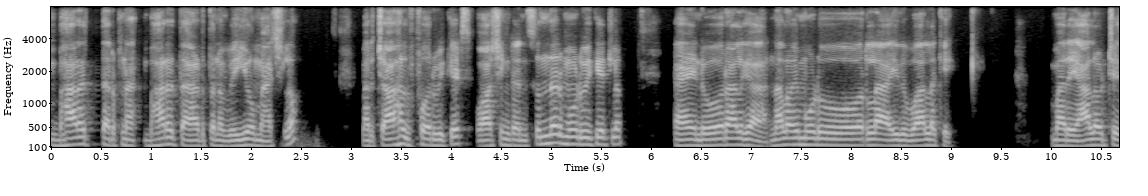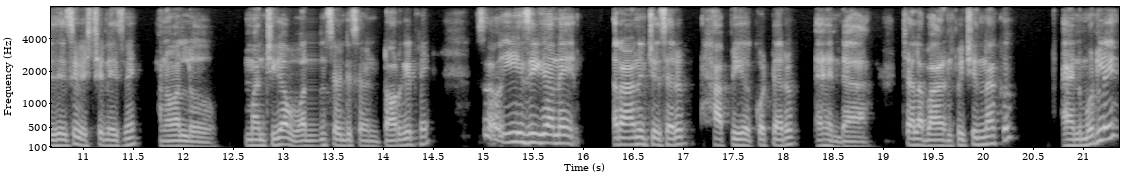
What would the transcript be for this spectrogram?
భారత్ తరపున భారత్ ఆడుతున్న వెయ్యో మ్యాచ్లో మరి చాహల్ ఫోర్ వికెట్స్ వాషింగ్టన్ సుందర్ మూడు వికెట్లు అండ్ ఓవరాల్గా నలభై మూడు ఓవర్ల ఐదు వాళ్ళకి మరి ఆల్అౌట్ చేసేసి వెస్టిండీస్ని మన వాళ్ళు మంచిగా వన్ సెవెంటీ సెవెన్ టార్గెట్ని సో ఈజీగానే రానిచ్చేశారు హ్యాపీగా కొట్టారు. అండ్ చాలా బాగా అనిపించింది నాకు. అండ్ మురళి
